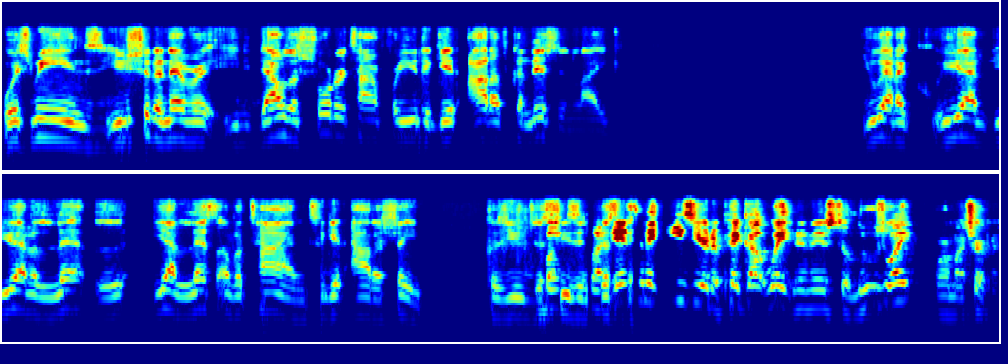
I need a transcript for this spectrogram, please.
Which means you should have never. That was a shorter time for you to get out of condition. Like you had a you had you had a less you had less of a time to get out of shape because you the But, season. but just isn't it easier to pick up weight than it is to lose weight? Or am I tripping?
